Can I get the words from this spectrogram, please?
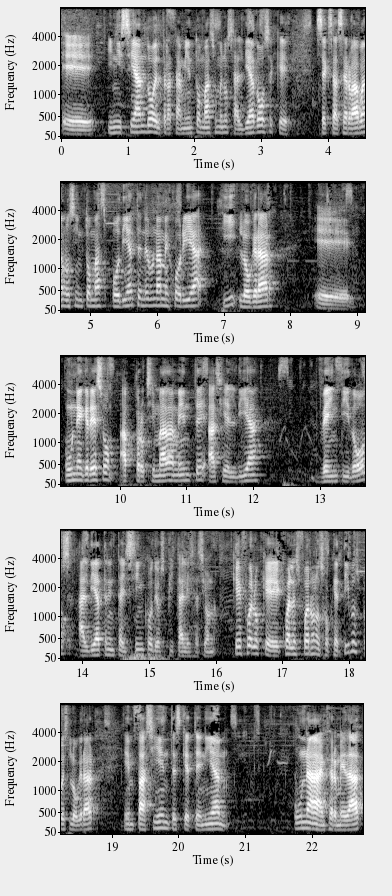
eh, iniciando el tratamiento más o menos al día 12 que se exacerbaban los síntomas, podían tener una mejoría y lograr eh, un egreso aproximadamente hacia el día 22 al día 35 de hospitalización. ¿Qué fue lo que, ¿Cuáles fueron los objetivos? Pues lograr en pacientes que tenían una enfermedad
